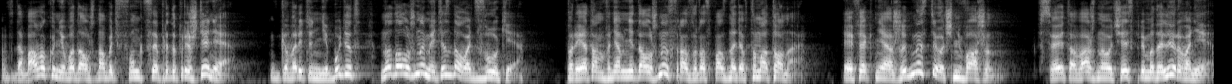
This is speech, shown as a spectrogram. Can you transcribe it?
Вдобавок у него должна быть функция предупреждения. Говорить он не будет, но должен уметь издавать звуки. При этом в нем не должны сразу распознать автоматона. Эффект неожиданности очень важен. Все это важно учесть при моделировании.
